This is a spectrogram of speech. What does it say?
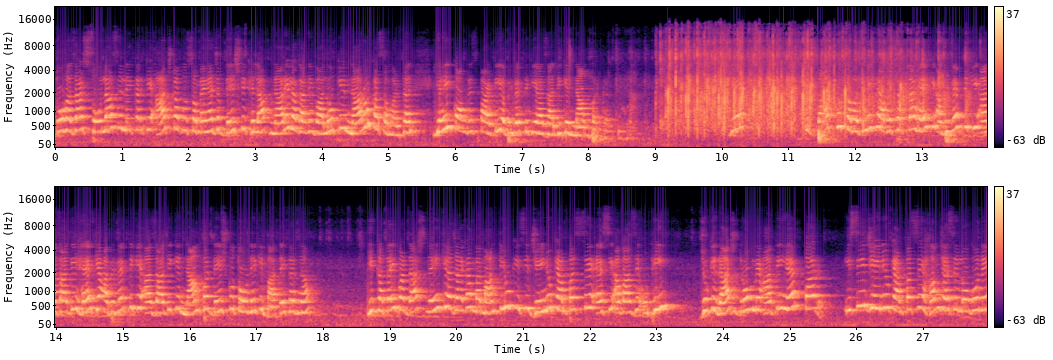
2016 से लेकर के आज का वो समय है जब देश के खिलाफ नारे लगाने वालों के नारों का समर्थन यही कांग्रेस पार्टी अभिव्यक्ति की आज़ादी के नाम पर करती है। ये इस बात को समझने की आवश्यकता है कि अभिव्यक्ति की आज़ादी है। क्या अभिव्यक्ति की आज़ादी के नाम पर देश को तोड़ने की बातें करना? ये कतई बर्दाश्त नहीं किया जाएगा। मैं मानती हूँ कि इसी जेएनयू कैंपस से ऐसी आवाज़ें उठी जो कि राजद्रोह में आती है, पर इसी जेएनयू कैंपस से हम जैसे लोगों ने,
